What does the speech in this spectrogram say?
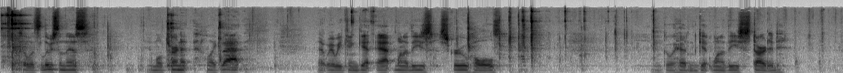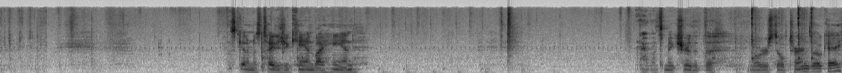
So let's loosen this and we'll turn it like that. That way we can get at one of these screw holes. We'll go ahead and get one of these started. Let's get them as tight as you can by hand. Let's make sure that the motor still turns okay.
